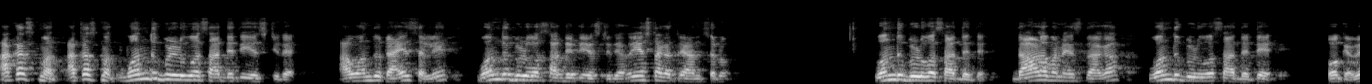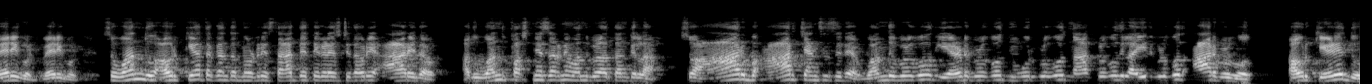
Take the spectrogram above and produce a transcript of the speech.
ಅಕಸ್ಮಾತ್ ಅಕಸ್ಮಾತ್ ಒಂದು ಬೀಳುವ ಸಾಧ್ಯತೆ ಎಷ್ಟಿದೆ? ಆ ಒಂದು ಡಯಸ್ ಅಲ್ಲಿ ಒಂದು ಬೀಳುವ ಸಾಧ್ಯತೆ ಎಷ್ಟಿದೆ? ಅಂದ್ರೆ ಎಷ್ಟಾಗತ್ತೆ ಆನ್ಸರ್ ಒಂದು ಬೀಳುವ ಸಾಧ್ಯತೆ. ದಾಳವನ್ನ ಎಸ್ದಾಗ ಒಂದು ಬೀಳುವ ಸಾಧ್ಯತೆ. Okay very good very good so ಒಂದು, ಅವ್ರು ಕೇಳ್ತಕ್ಕಂಥದ್ ನೋಡ್ರಿ, ಸಾಧ್ಯತೆಗಳು ಎಷ್ಟಿದಾವ್ರಿ? ಆರ್ ಇದಾವ್ ಅದು ಒಂದ್ ಫಸ್ಟ್ನೇ ಸರ್ನೇ ಒಂದ್ ಬೀಳತ್ತಂತಿಲ್ಲ. ಸೊ ಆರ್ ಆರ್ ಚಾನ್ಸಸ್ ಇದೆ. ಒಂದು ಬೀಳ್ಬೋದು, ಎರಡು ಬೀಳ್ಬೋದು, ಮೂರ್ ಬೀಳ್ಬೋದು, ನಾಲ್ಕು ಬೀಳ್ಬೋದು, ಇಲ್ಲ ಐದು ಬೀಳ್ಬೋದು, ಆರ್ ಬೀಳ್ಬೋದು. ಅವ್ರು ಕೇಳಿದ್ದು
